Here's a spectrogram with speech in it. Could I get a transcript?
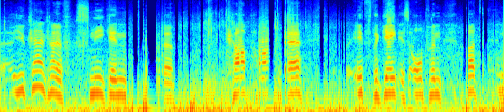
Uh, you can kind of sneak in the car park there if the gate is open, but no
